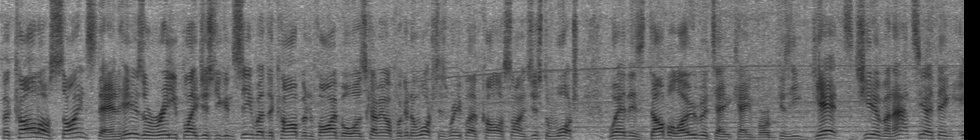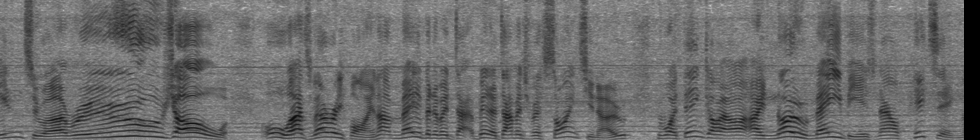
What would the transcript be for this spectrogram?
For Carlos Sainz then, here's a replay just you can see where the carbon fiber was coming off. We're going to watch this replay of Carlos Sainz just to watch where this double overtake came from because he gets Giovinazzi, I think, into Eau Rouge. Oh! Oh, that's very fine. That may have been a bit, a bit of damage for Sainz, you know, who I think I, I know maybe is now pitting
